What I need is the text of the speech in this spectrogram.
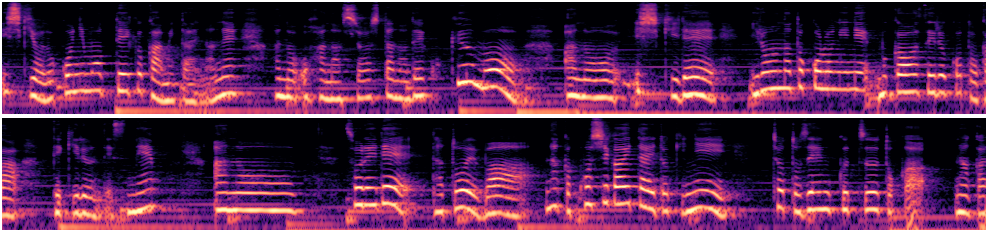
意識をどこに持っていくかみたいなねあのお話をしたので呼吸もあの意識でいろんなところにね向かわせることができるんですね。あのそれで例えばなんか腰が痛い時にちょっと前屈とかなんか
